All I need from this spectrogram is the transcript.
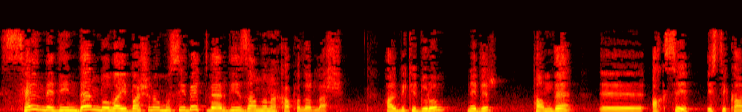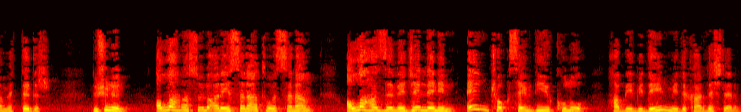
sevmediğinden dolayı başına musibet verdiği zannına kapılırlar. Halbuki durum nedir? Tam da e, aksi istikamettedir. Düşünün Allah Resulü aleyhissalatu vesselam Allah Azze ve Celle'nin en çok sevdiği kulu Habibi değil miydi kardeşlerim?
